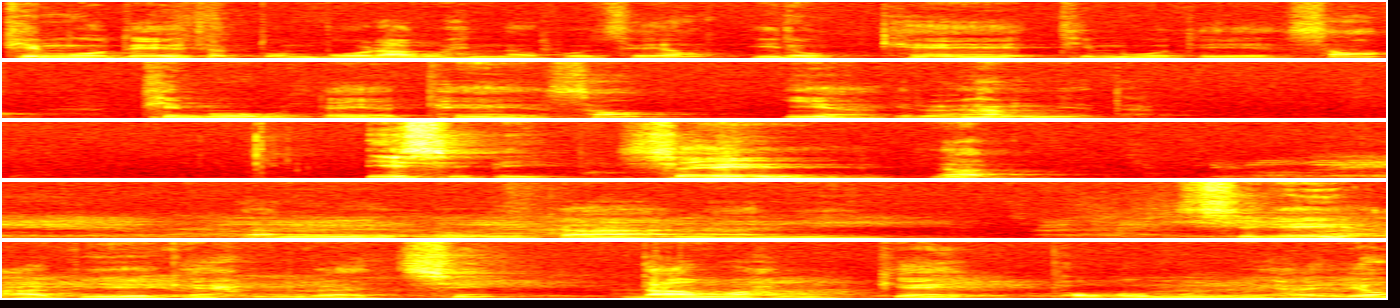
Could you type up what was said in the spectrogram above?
디모데에서 또 뭐라고 했나 보세요. 이렇게 디모데에서 디모데에 대해서 이야기를 합니다. 22 시작 나를 너희가 나니 시리 아비에게 함같이 나와 함께 복음을 위하여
